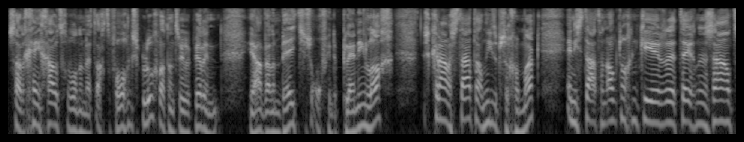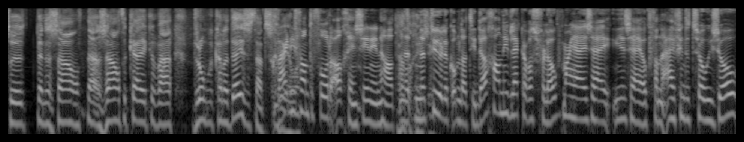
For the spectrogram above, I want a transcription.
ze hadden geen goud gewonnen met de achtervolgingsploeg. Wat natuurlijk wel, in, ja, wel een beetje zo ongeveer in de planning lag. Dus Kramer staat dan niet op zijn gemak. En die staat dan ook nog een keer uh, tegen een zaal te, met een zaal, naar een zaal te kijken... waar dronken Canadezen staat te schreeuwen. Waar die van tevoren al geen zin in had. had natuurlijk zin. omdat die dag al niet lekker was verlopen. Maar jij zei, je zei ook van, hij vindt het sowieso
